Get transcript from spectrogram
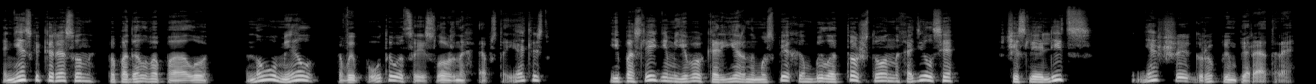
Несколько раз он попадал в опалу, но умел выпутываться из сложных обстоятельств, и последним его карьерным успехом было то, что он находился в числе лиц, несших групп императора.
